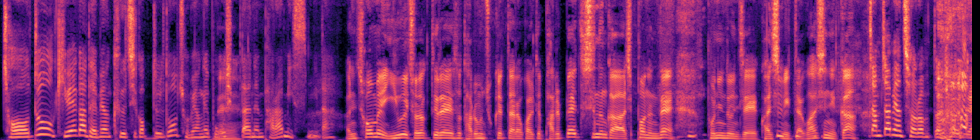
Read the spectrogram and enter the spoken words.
저도 기회가 되면 그 직업들도 조명해 보고 네. 싶다는 바람이 있습니다. 아니 처음에 이후에 저작들에서 다루면 좋겠다라고 할 때 발을 빼드시는가 싶었는데 본인도 이제 관심이 있다고 하시니까 짬짜면처럼 또 네.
